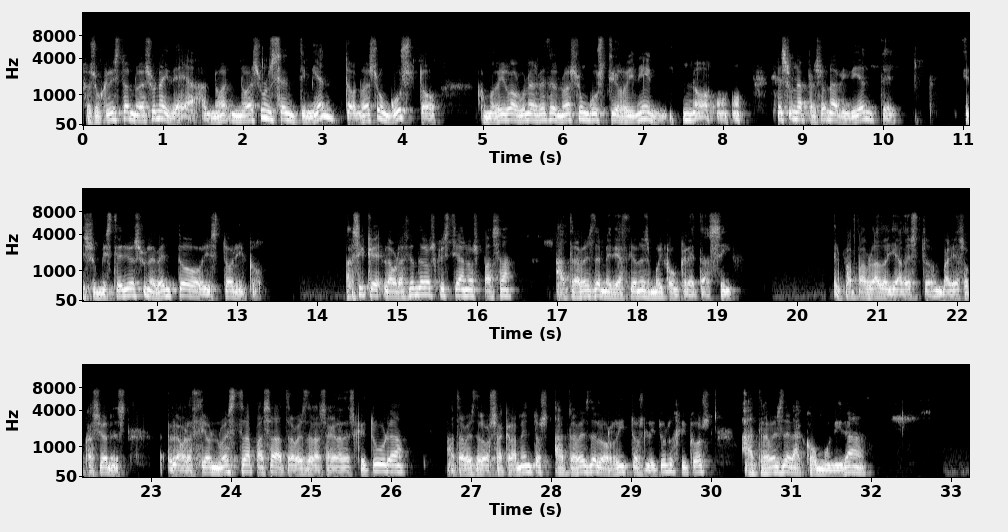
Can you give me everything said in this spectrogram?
Jesucristo no es una idea, no, no, es un sentimiento, no es un gusto, como digo algunas veces, no es un gustirrinín, no, es una persona viviente y su misterio es un evento histórico. Así que la oración de los cristianos pasa a través de mediaciones muy concretas, sí. El Papa ha hablado ya de esto en varias ocasiones. La oración nuestra pasa a través de la Sagrada Escritura, a través de los sacramentos, a través de los ritos litúrgicos, a través de la comunidad.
